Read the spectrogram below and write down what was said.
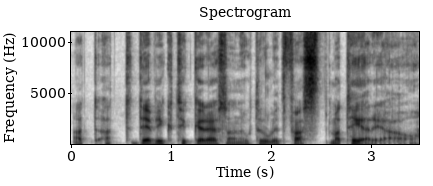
att, att det vi tycker är så otroligt fast materia och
